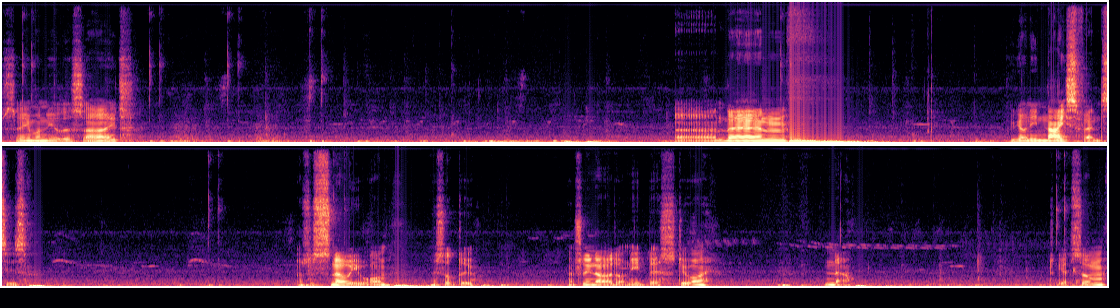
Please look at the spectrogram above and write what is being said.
same on the other side. And then... We got any nice fences? That's a snowy one. This'll do. Actually, no, I don't need this, do I? No. To get some...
